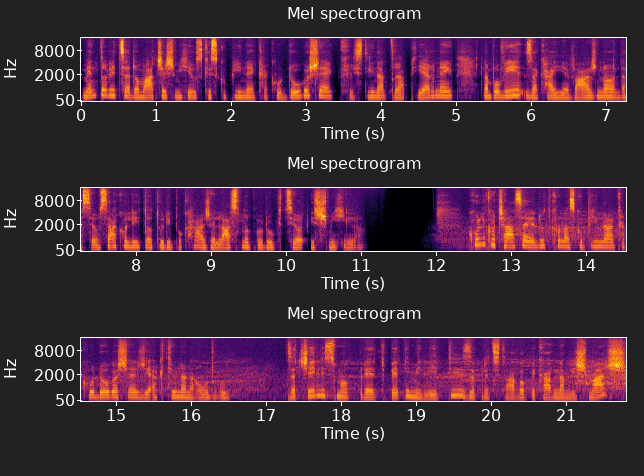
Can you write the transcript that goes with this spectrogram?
Mentorica domače šmihelske skupine Kako Dolgoše, Kristina Trapjernej, nam pove, zakaj je važno, da se vsako leto tudi pokaže lastno produkcijo iz Šmihela. Koliko časa je ljudkovna skupina Kako Dolgoše že aktivna na odru? Začeli smo pred petimi leti za predstavo Pekarna Mišmaš.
